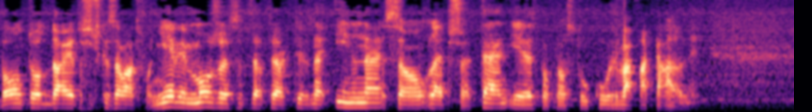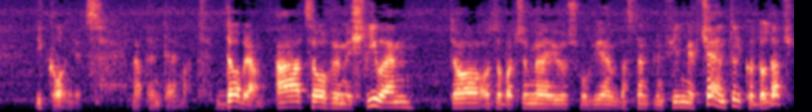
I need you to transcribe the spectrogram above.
Bo on to oddaje troszeczkę za łatwo. Nie wiem, może substraty aktywne inne są lepsze. Ten jest po prostu kurwa fatalny. I koniec na ten temat. Dobra, a co wymyśliłem, to zobaczymy już, mówiłem w następnym filmie. Chciałem tylko dodać,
